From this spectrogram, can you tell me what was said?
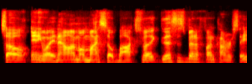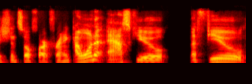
So anyway, now I'm on my soapbox. But this has been a fun conversation so far, Frank. I want to ask you a few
